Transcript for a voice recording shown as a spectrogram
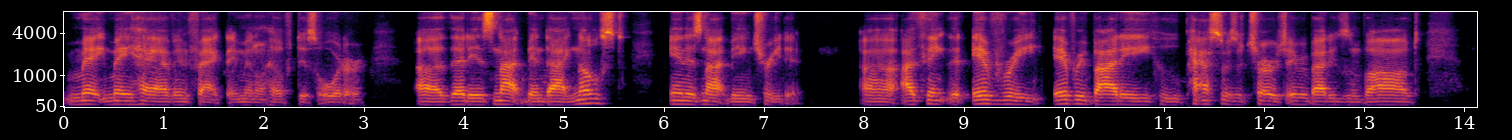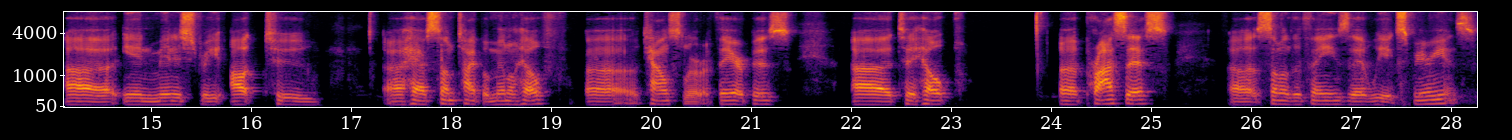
may may have in fact a mental health disorder uh, that is not been diagnosed and is not being treated. Uh, I think that every everybody who pastors a church, everybody who's involved uh, in ministry ought to uh, have some type of mental health uh, counselor or therapist to help process uh, some of the things that we experience,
